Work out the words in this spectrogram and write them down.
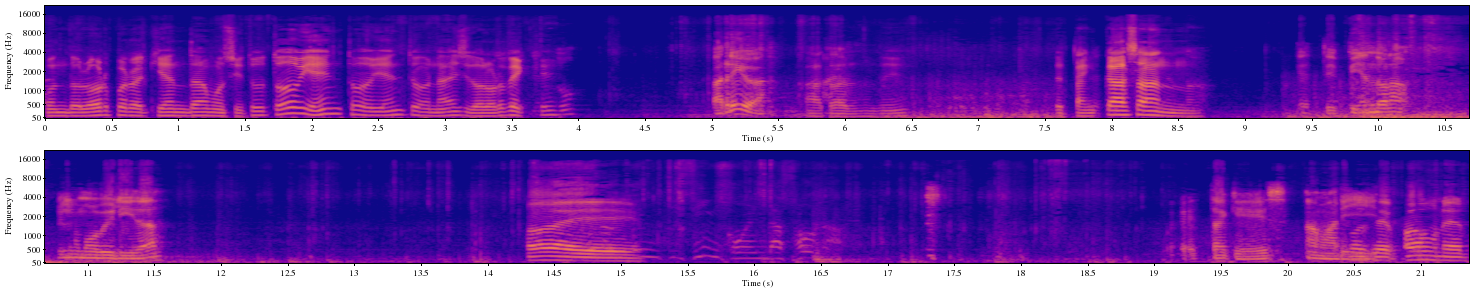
Con dolor, pero aquí andamos. ¿Y tú? ¿Todo bien? ¿Todo bien? ¿Todo nice? ¿Dolor de qué? ¿Tú? ¿Para arriba? Ah, tal, sí. Te están cazando. Estoy viendo la, la movilidad. Ay, 25 en la zona. Esta que es amarilla. Fauner.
